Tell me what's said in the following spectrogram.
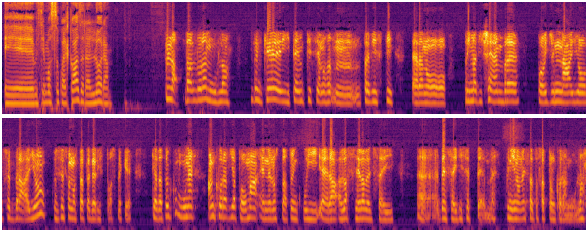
e si è mosso qualcosa da allora? No, da allora nulla, benché i tempi siano mh, previsti, erano prima dicembre, poi gennaio, febbraio, queste sono state le risposte che, che ha dato il comune, ancora via Poma è nello stato in cui era alla sera del 6, eh, del 6 di settembre, quindi non è stato fatto ancora nulla.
